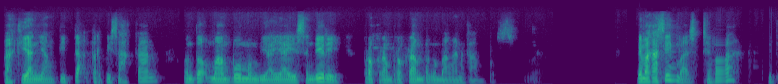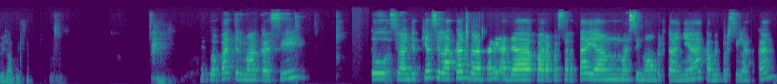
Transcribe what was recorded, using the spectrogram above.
bagian yang tidak terpisahkan untuk mampu membiayai sendiri program-program pengembangan kampus. Terima kasih Mbak Seva. Itu yang pikir. Bapak, terima kasih. Tuh, selanjutnya silakan barangkali ada para peserta yang masih mau bertanya, kami persilakan.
